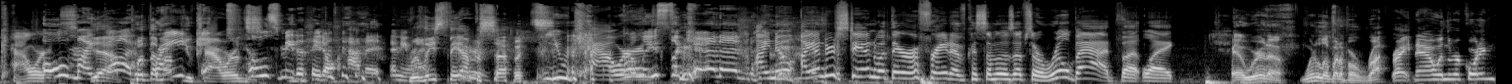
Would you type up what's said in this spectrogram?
cowards. Oh my Yeah, god! put them up, you cowards. It kills me that they don't have it anyway. Release the episodes. You cowards. Release the cannon. I know. I understand what they're afraid of because some of those ups are real bad, but like, Yeah, we're in a we're in a little bit of a rut right now in the recording.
